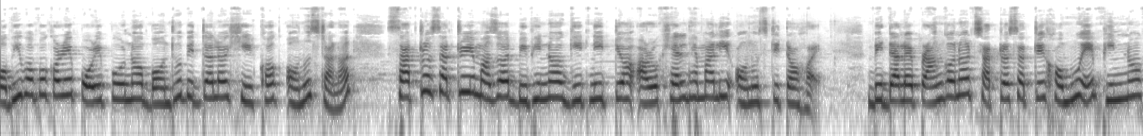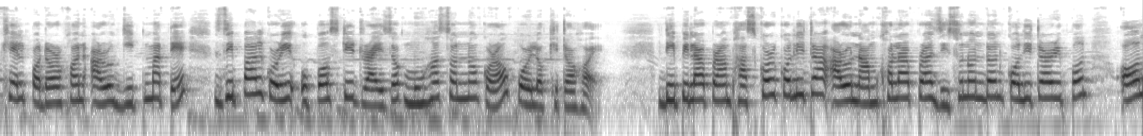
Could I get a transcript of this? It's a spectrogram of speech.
অভিভাৱকৰে পৰিপূৰ্ণ বন্ধু বিদ্যালয় শীৰ্ষক অনুষ্ঠানত ছাত্ৰ ছাত্ৰীৰ মাজত বিভিন্ন গীত নৃত্য আৰু খেল ধেমালি অনুষ্ঠিত হয় বিদ্যালয় প্ৰাংগণত ছাত্ৰ ছাত্ৰীসমূহে ভিন্ন খেল প্ৰদৰ্শন আৰু গীত মাতে জীপাল কৰি উপস্থিত ৰাইজক মোহাচন্ন কৰাও পৰিলক্ষিত হয় ডিপিলাৰ পৰা ভাস্কৰ কলিতা আৰু নামখলাৰ পৰা যীশুনন্দন কলিতাৰ ৰিপৰ্ট অল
